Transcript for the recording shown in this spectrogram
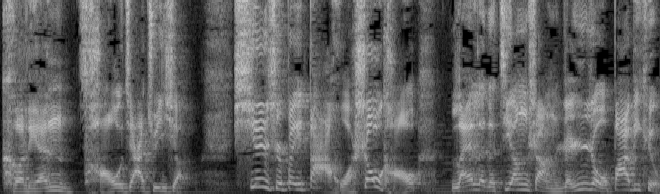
可怜曹家军校，先是被大火烧烤，来了个江上人肉 BBQ。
